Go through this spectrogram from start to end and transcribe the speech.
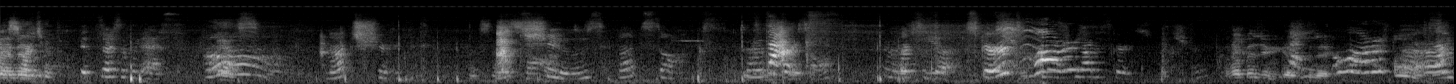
that kind starts is it? with It starts with an S. S. Not shirt, It's not not socks. shoes, not socks. Socks. Skirt? Not a skirt. How busy are you guys today? Um, Not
